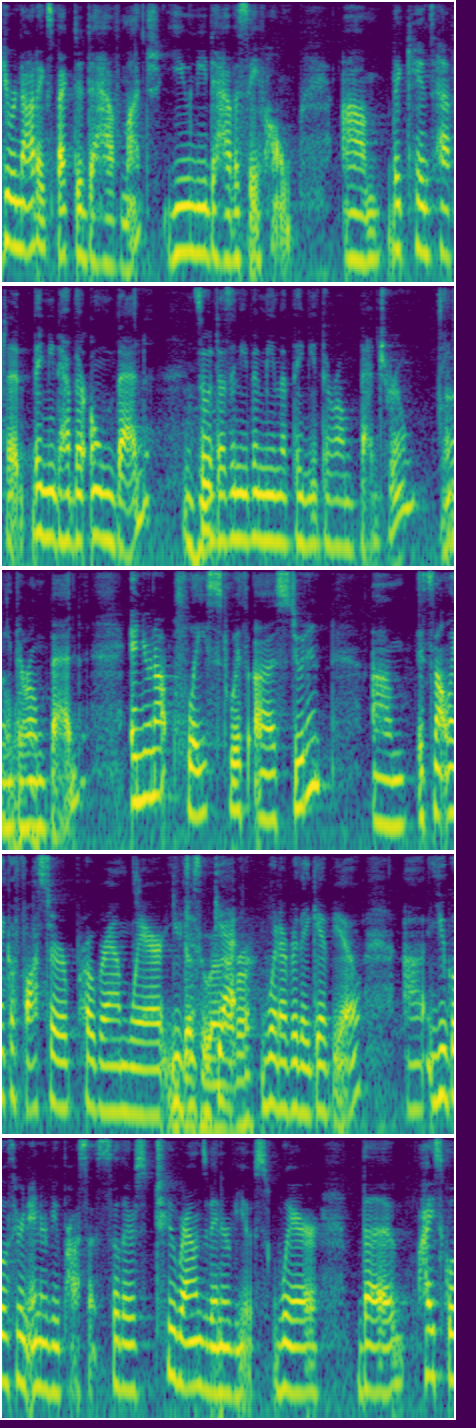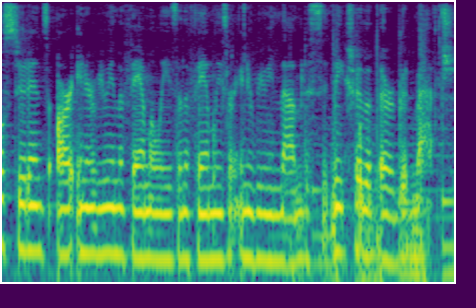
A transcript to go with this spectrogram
you're not expected to have much. You need to have a safe home. Um, the kids have to, they need to have their own bed. Mm -hmm. So it doesn't even mean that they need their own bedroom. They oh, need their wow. own bed. And you're not placed with a student. Um, it's not like a foster program where you, you just get whatever they give you. Uh, you go through an interview process. So there's two rounds of interviews where the high school students are interviewing the families and the families are interviewing them to make sure that they're a good match.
